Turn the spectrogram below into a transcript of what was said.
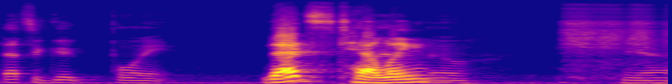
That's a good point. That's telling. No. Yeah.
